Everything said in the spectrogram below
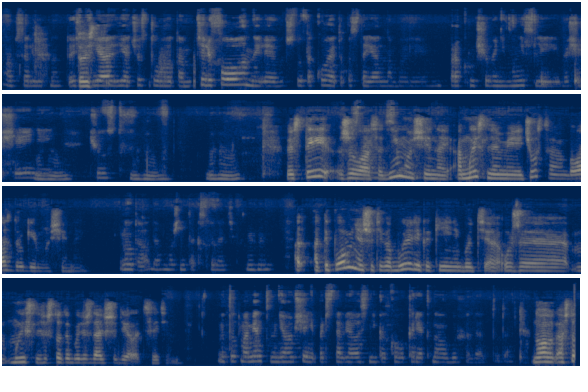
Абсолютно. То есть, То есть... Я, я чувствовала там телефон или вот что такое, это постоянно были прокручивание мыслей, ощущений, угу. чувств. Угу. Угу. То есть ты жила Постоянно с одним мужчиной, а мыслями и чувствами была с другим мужчиной? Ну да, да, можно так сказать. Угу. А, а ты помнишь, у тебя были какие-нибудь э, уже мысли, что ты будешь дальше делать с этим? На тот момент мне вообще не представлялось никакого корректного выхода оттуда. Ну а, а что ты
